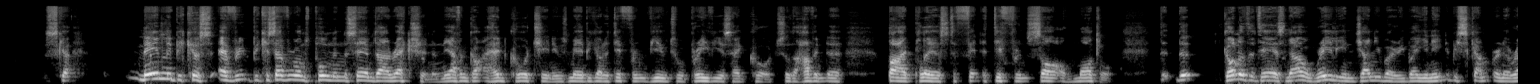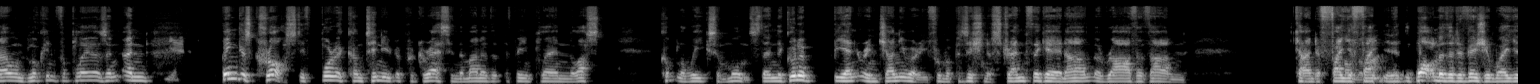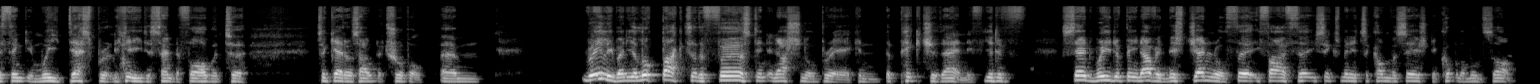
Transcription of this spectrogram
mainly because every because everyone's pulling in the same direction and they haven't got a head coach in who's maybe got a different view to a previous head coach, so they're having to buy players to fit a different sort of model. The, the gone are the days now, really, in January where you need to be scampering around looking for players and and yeah. Fingers crossed if Boro continue to progress in the manner that they've been playing the last couple of weeks and months, then they're going to be entering January from a position of strength again, aren't they? Rather than kind of firefighting at the bottom of the division where you're thinking we desperately need a centre forward to to get us out of trouble. Um, really, when you look back to the first international break and the picture then, if you'd have said we'd have been having this general 35, 36 minutes of conversation a couple of months on,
